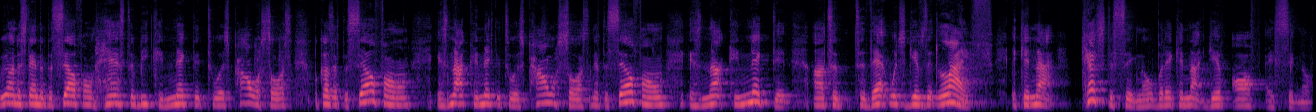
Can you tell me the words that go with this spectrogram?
We understand that the cell phone has to be connected to its power source because if the cell phone is not connected to its power source, and if the cell phone is not connected uh, to, to that which gives it life, it cannot catch the signal, but it cannot give off a signal.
